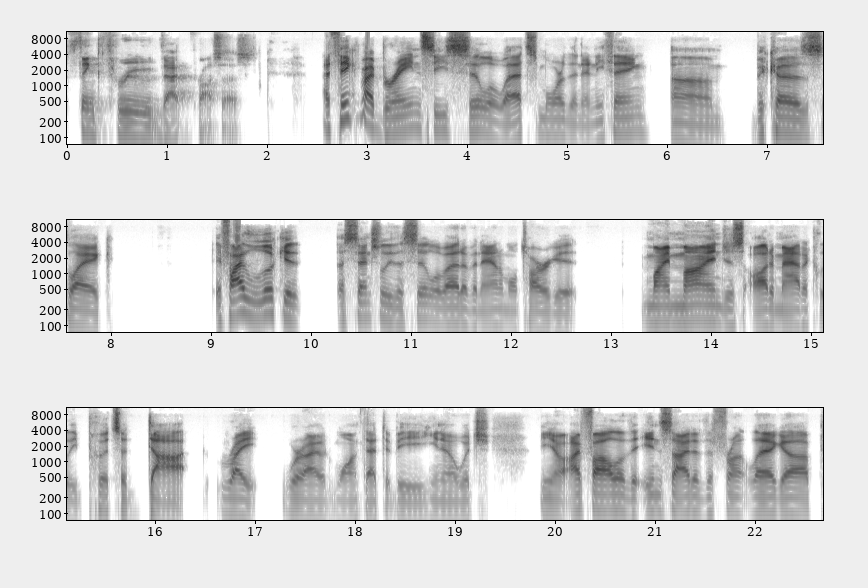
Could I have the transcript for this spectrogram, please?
think through that process? I think my brain sees silhouettes more than anything. Um, because like if I look at essentially the silhouette of an animal target, my mind just automatically puts a dot right where I would want that to be, you know, which, you know, I follow the inside of the front leg up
